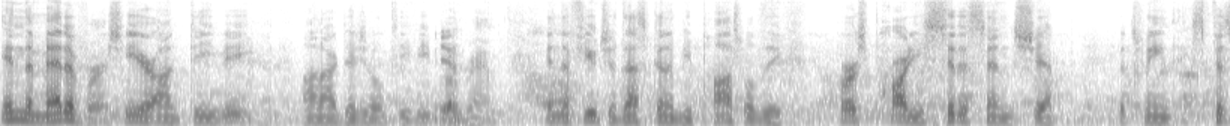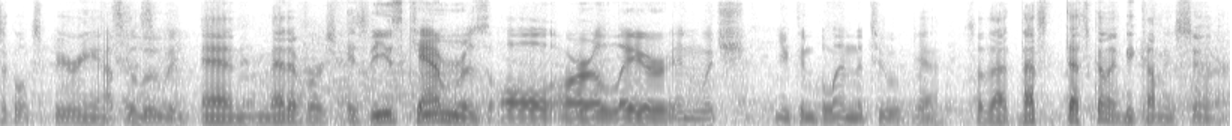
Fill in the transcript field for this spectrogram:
in the metaverse here on TV, on our digital TV Yeah. program. In the future, that's going to be possible. The first party citizenship between ex- physical experiences Absolutely. and metaverse is These cameras all are a layer in which you can blend the two of them. yeah, so that, that's, that's going to be coming sooner.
